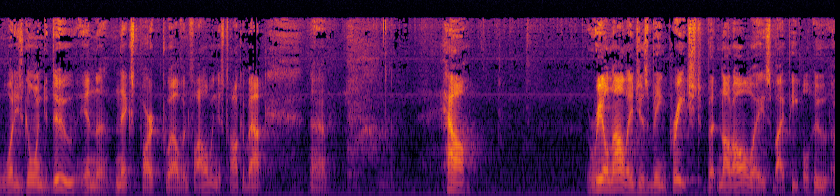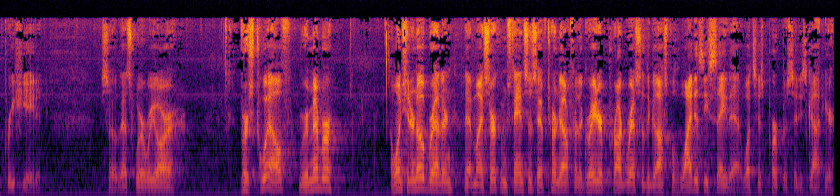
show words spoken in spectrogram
what he's going to do in the next part, 12 and following, is talk about uh, how real knowledge is being preached, but not always by people who appreciate it. So that's where we are. Verse 12, remember I want you to know, brethren, that my circumstances have turned out for the greater progress of the gospel. Why does he say that? What's his purpose that he's got here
